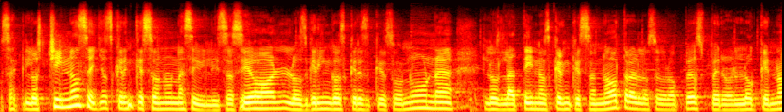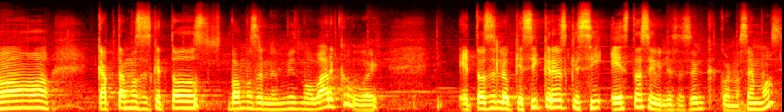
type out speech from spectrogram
o sea, que los chinos, ellos creen que son una civilización, los gringos creen que son una, los latinos creen que son otra, los europeos, pero lo que no captamos es que todos vamos en el mismo barco, güey. Entonces, lo que sí creo es que sí, esta civilización que conocemos,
